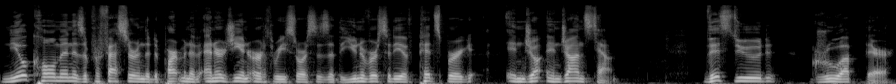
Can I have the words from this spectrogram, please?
Neil Coleman is a professor in the Department of Energy and Earth Resources at the University of Pittsburgh in jo- in Johnstown. This dude grew up there.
